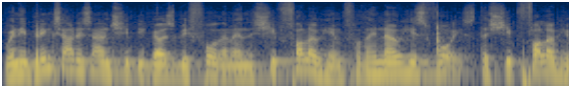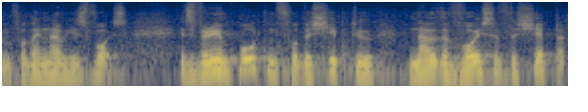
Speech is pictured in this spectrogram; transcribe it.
When he brings out his own sheep, he goes before them, and the sheep follow him, for they know his voice. The sheep follow him, for they know his voice. It's very important for the sheep to know the voice of the shepherd.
